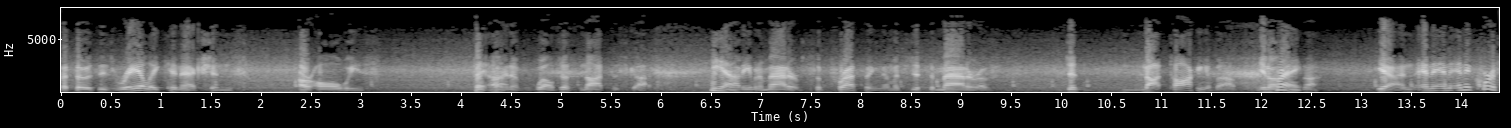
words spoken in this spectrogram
but those Israeli connections are always They kind of well just not discussed. It's yeah. not even a matter of suppressing them. It's just a matter of just not talking about them. You know, Right. Not, yeah, and, and and and of course,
